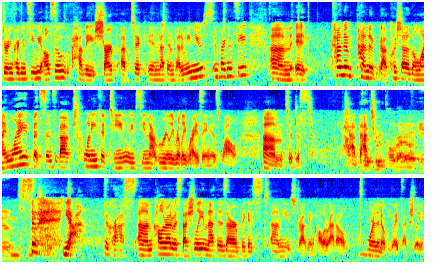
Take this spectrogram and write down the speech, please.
during pregnancy, we also have a sharp uptick in methamphetamine use in pregnancy. Um, it kind of kind of got pushed out of the limelight, but since about 2015, we've seen that really, really rising as well. Um, so just have that. That's true in Colorado and. So, yeah, across. Um, Colorado, especially, meth is our biggest um, used drug in Colorado, more than opioids, actually.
